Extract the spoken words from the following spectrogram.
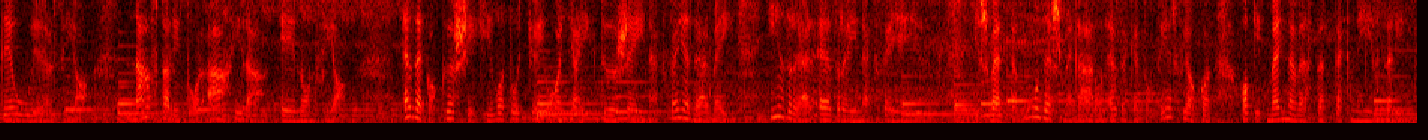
Deuel fia, Náftalitól Áhira, Énon fia, Ezek a község hivatottjai atyáik törzseinek fejedelmei, Izrael ezreinek fejei ők, és vette Mózes meg Áron ezeket a férfiakat, akik megneveztettek név szerint.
